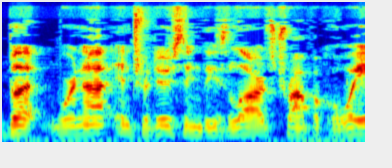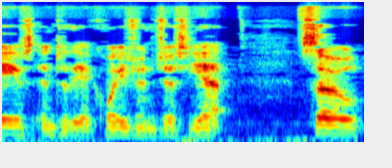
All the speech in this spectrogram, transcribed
but we're not introducing these large tropical waves into the equation just yet. So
